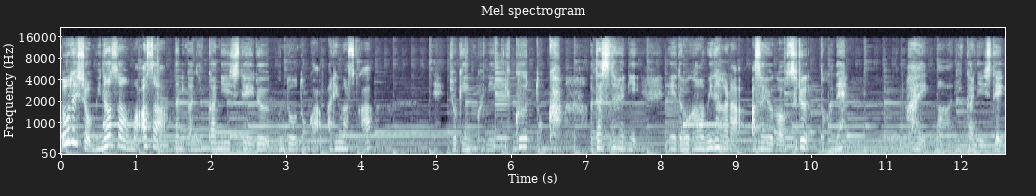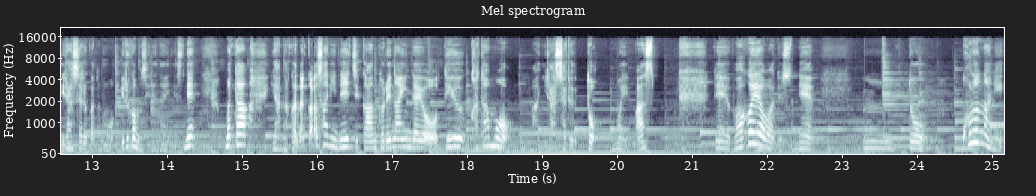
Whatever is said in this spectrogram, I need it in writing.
どうでしょう？皆さんは朝何か日課にしている運動とかありますか？ジョギングに行くとか私のように、えー、動画を見ながら朝ヨガをするとかね。はいまあ日課にしていらっしゃる方もいるかもしれないですね。またいやなかなか朝にね時間取れないんだよっていう方も、まあ、いらっしゃると思います。で我が家はですねうんとコロナに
